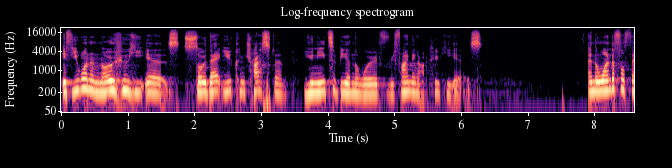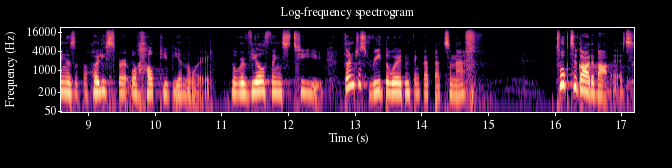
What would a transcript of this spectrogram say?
if you want to know who He is so that you can trust Him, you need to be in the Word, finding out who He is. And the wonderful thing is that the Holy Spirit will help you be in the Word. He'll reveal things to you. Don't just read the Word and think that that's enough. Talk to God about it.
